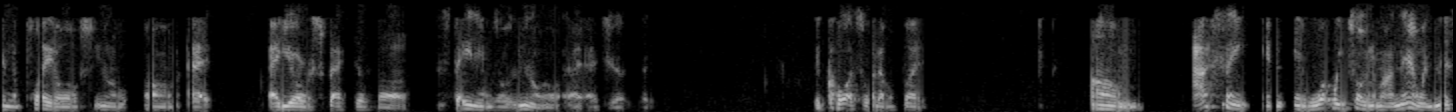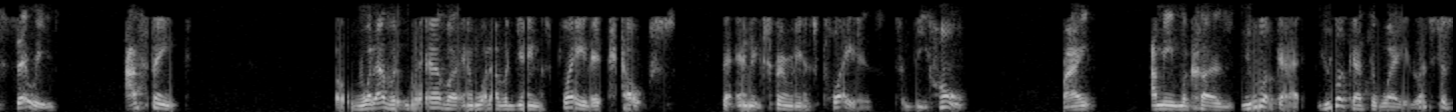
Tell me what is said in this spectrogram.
in the playoffs, you know, um, at at your respective uh, stadiums or you know at, at your the courts or whatever. But um, I think in, in what we're talking about now in this series, I think whatever wherever and whatever game is played, it helps the inexperienced players to be home, right? I mean, because you look at you look at the way. Let's just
